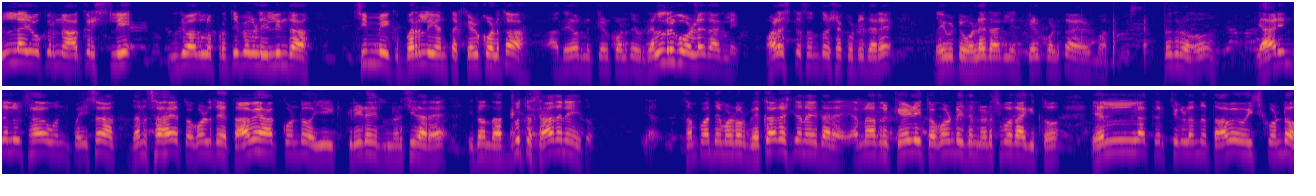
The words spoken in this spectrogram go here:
ಎಲ್ಲ ಯುವಕರನ್ನ ಆಕರ್ಷಿಸಲಿ, ನಿಜವಾಗಲೂ ಪ್ರತಿಭೆಗಳು ಇಲ್ಲಿಂದ ಚಿಮ್ಮಿ ಬರಲಿ ಅಂತ ಕೇಳ್ಕೊಳ್ತಾ, ಆ ದೇವ್ರನ್ನ ಕೇಳ್ಕೊಳ್ತಾ ಇವ್ರಿಗೆಲ್ರಿಗೂ ಒಳ್ಳೇದಾಗಲಿ. ಭಾಳಷ್ಟು ಸಂತೋಷ ಕೊಟ್ಟಿದ್ದಾರೆ. ದಯವಿಟ್ಟು ಒಳ್ಳೇದಾಗಲಿ ಅಂತ ಕೇಳ್ಕೊಳ್ತಾ ಎರಡು ಮಾತು ಮುಗಿಸ್ತಾರೆ ಯಾರಿಂದಲೂ ಸಹ ಒಂದು ಪೈಸಾ, ಧನ ಸಹಾಯ ತಗೊಳ್ಳದೆ ತಾವೇ ಹಾಕ್ಕೊಂಡು ಈ ಕ್ರೀಡೆ ನಡೆಸಿದ್ದಾರೆ. ಇದೊಂದು ಅದ್ಭುತ ಸಾಧನೆ ಇದು. ಸಂಪಾದನೆ ಮಾಡೋರು ಬೇಕಾದಷ್ಟು ಜನ ಇದ್ದಾರೆ. ಏನಾದರೂ ಕೇಳಿ ತೊಗೊಂಡು ಇದನ್ನು ನಡೆಸ್ಬೋದಾಗಿತ್ತು. ಎಲ್ಲ ಖರ್ಚುಗಳನ್ನು ತಾವೇ ವಹಿಸ್ಕೊಂಡು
